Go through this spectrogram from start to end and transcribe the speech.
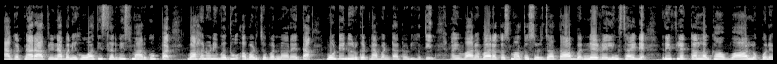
આ ઘટના રાત્રિના બની હોવાથી સર્વિસ માર્ગ ઉપર વાહનોની વધુ અવરજવર ન રહેતા મોટી દુર્ઘટના બનતા ટળી હતી. અહીં વારંવાર અકસ્માતો સર્જાતા બંને રેલિંગ સાઈડે રિફ્લેક્ટર લગાવવા લોકોને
